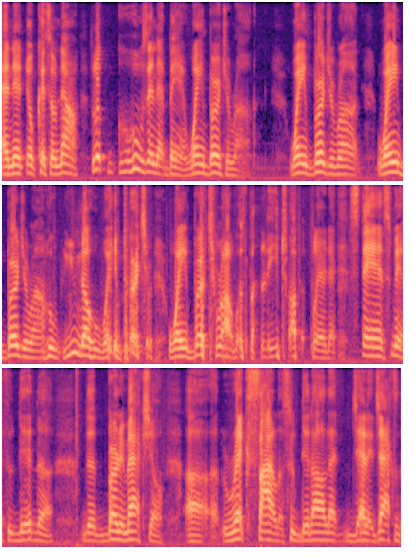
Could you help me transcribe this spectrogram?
And then, okay, so now look who's in that band Wayne Bergeron. Wayne Bergeron. Wayne Bergeron, who you know who Wayne Bergeron. Wayne Bergeron was my lead trumpet player. That Stan Smith, who did the the Bernie Mac show. Uh, Rex Silas, who did all that Janet Jackson.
